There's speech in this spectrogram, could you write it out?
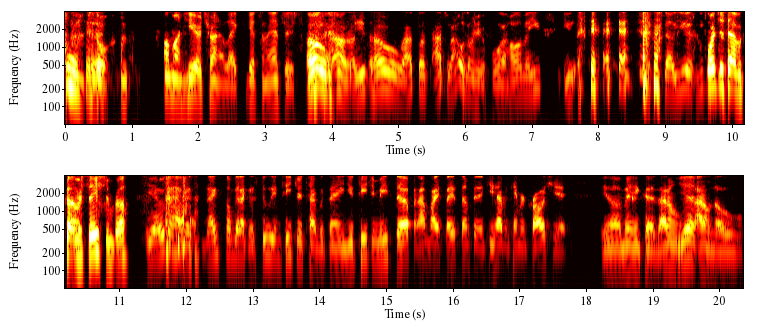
boom. so I'm I'm on here trying to like get some answers. oh no, you oh I thought that's what I was on here for, homie. You you so you, you or just have a conversation, bro. Yeah, we're gonna have a that's gonna be like a student teacher type of thing. You're teaching me stuff, and I might say something that you haven't came across yet. You know what I mean? Because I don't, yeah. I don't know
